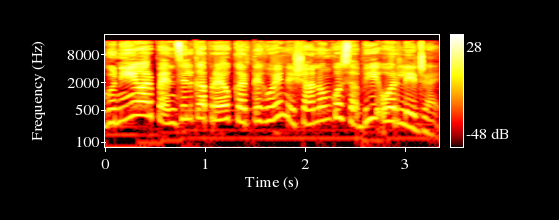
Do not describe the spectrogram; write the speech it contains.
गुनिए और पेंसिल का प्रयोग करते हुए निशानों को सभी ओर ले जाए।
